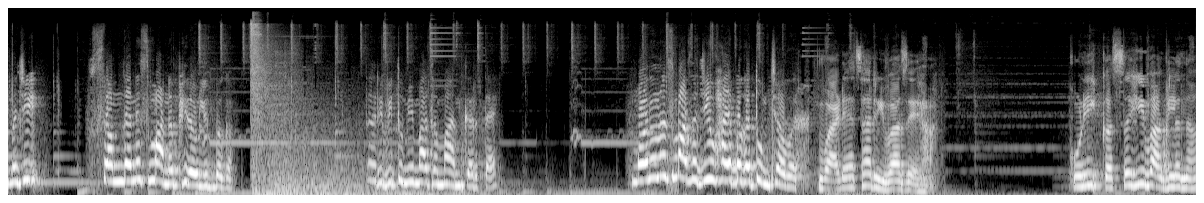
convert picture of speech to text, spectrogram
म्हणजे समजानेच मानं फिरवलीत बघा. तरी बी तुम्ही माझं मान करताय. म्हणूनच माझा जीव हाय बघा तुमच्यावर. वाड्याचा रिवाज आहे हा. कोणी कसंही वागलं ना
